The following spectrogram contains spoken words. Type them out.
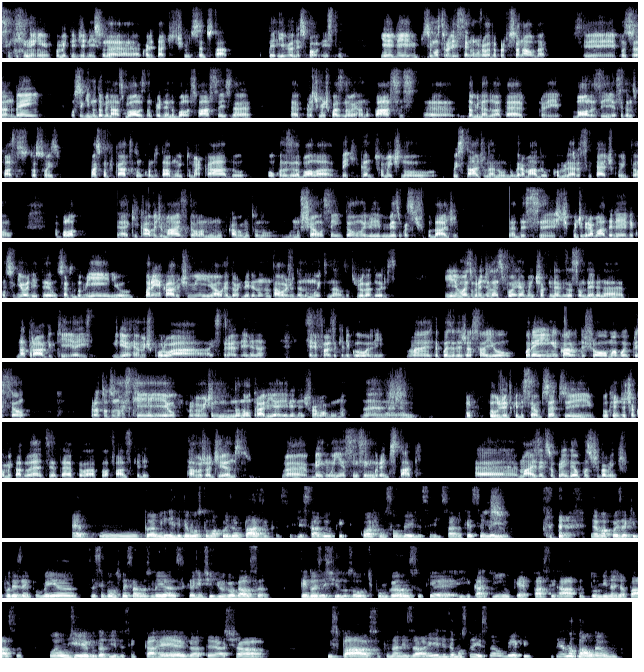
Sim, que nem eu comentei de início, na né, qualidade do time do Santos está terrível nesse Paulista. E ele se mostrou ali sendo um jogador profissional, né? Se posicionando bem, conseguindo dominar as bolas, não perdendo bolas fáceis, né? É, praticamente quase não errando passes, é, dominando até bolas e acertando os passes em situações mais complicadas, então, quando está muito marcado, ou quando às vezes a bola vem quicando, principalmente no, no estádio, né, no, no, gramado, como ele era sintético, então a bola é, quicava demais, então ela não ficava muito no, no chão, assim, então ele, mesmo com essa dificuldade né, desse tipo de gramado, ele, ele conseguiu ali ter um certo domínio. Porém, é claro, o time ao redor dele não estava ajudando muito, né, os outros jogadores. E mas o grande lance foi realmente a finalização dele na, na trave, que aí iria realmente coroar a estreia dele, né? Se ele faz aquele gol ali. Mas depois ele já saiu. Porém, é claro, deixou uma boa impressão para todos nós que eu provavelmente não, não traria ele, né, de forma alguma. Né? pelo jeito que ele saiu do Santos e pelo que a gente já tinha comentado antes, e até pela, pela fase que ele estava já de anos é, bem ruim, assim, sem um grande destaque. É, mas ele surpreendeu positivamente. É, para mim ele demonstrou uma coisa básica. Assim, ele sabe o que, qual a função dele. Assim, ele sabe o que é ser meia. é uma coisa que, por exemplo, meia, assim, vamos pensar nos meias que a gente viu jogar tem dois estilos, ou tipo um Ganso, que é e Ricardinho, que é passe rápido, domina, já passa, ou é um Diego da vida, assim, carrega até achar o espaço, finalizar, e ele demonstrou isso, né? O meia que é normal, né?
